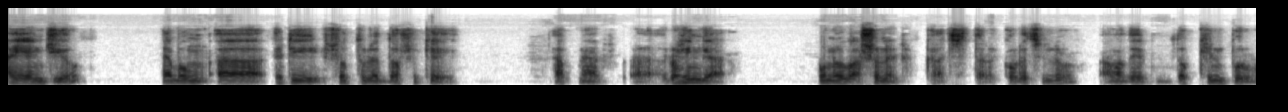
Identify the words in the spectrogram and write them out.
আইএনজিও এবং এটি সত্তরের দশকে আপনার রোহিঙ্গা পুনর্বাসনের কাজ তারা করেছিল। আমাদের দক্ষিণ পূর্ব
